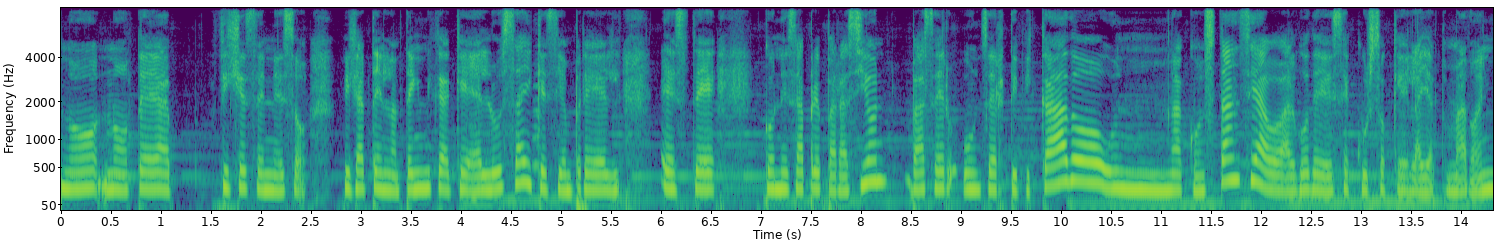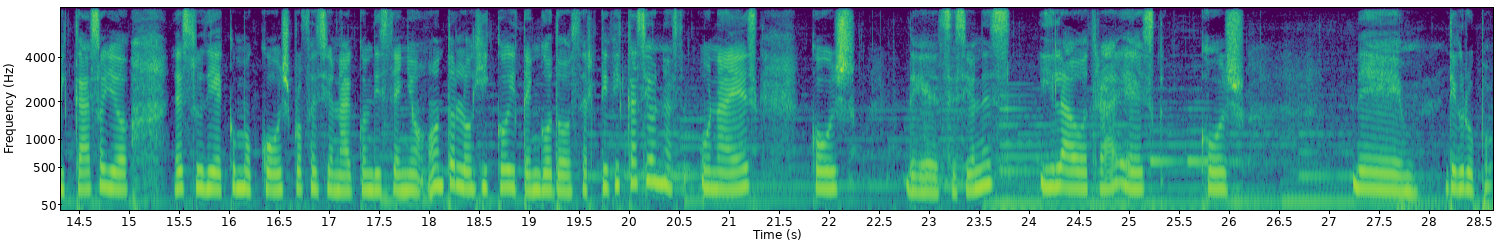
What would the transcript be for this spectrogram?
no, no te fíjese en eso, fíjate en la técnica que él usa y que siempre él esté con esa preparación. Va a ser un certificado, una constancia o algo de ese curso que él haya tomado. En mi caso yo estudié como coach profesional con diseño ontológico y tengo dos certificaciones. Una es coach de sesiones y la otra es coach de, de grupo.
